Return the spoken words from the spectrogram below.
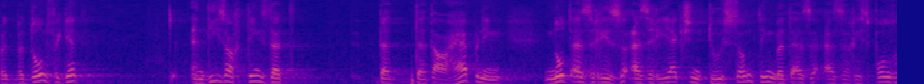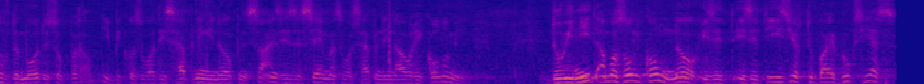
But, but don't forget, and these are things that, that, that are happening not as a, as a reaction to something, but as a, as a response of the modus operandi, because what is happening in open science is the same as what's happening in our economy. Do we need Amazon.com? No. Is it, is it easier to buy books? Yes.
